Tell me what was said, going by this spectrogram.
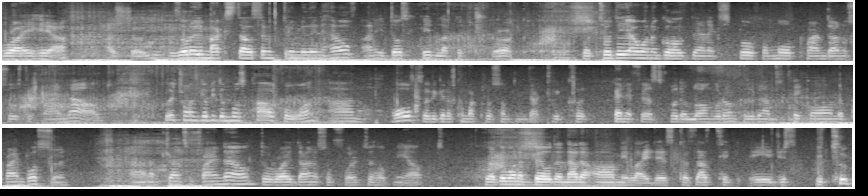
right here, I'll show you. He's already maxed out 73 million health and he does hit like a truck. But today I want to go out there and explore for more prime dinosaurs to find out which one's gonna be the most powerful one? And hopefully we're gonna come across something that we could benefit us for the long run because we're gonna have to take on the prime boss soon. And I'm trying to find out the right dinosaur for it to help me out. But I don't want to build another army like this because that take ages. It took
